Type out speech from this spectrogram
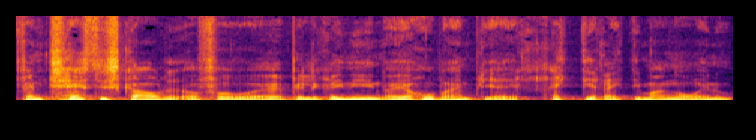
fantastisk scoutet at få øh, Pellegrini ind, og jeg håber, han bliver i rigtig, rigtig mange år endnu.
